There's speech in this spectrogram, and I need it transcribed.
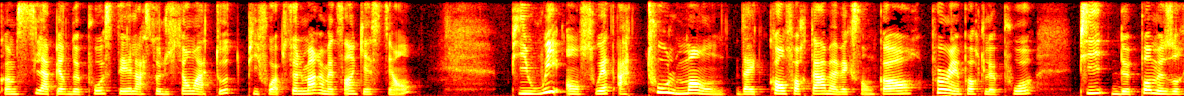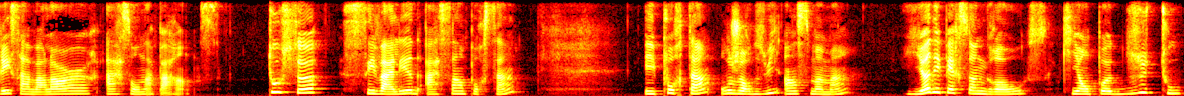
comme si la perte de poids c'était la solution à tout, puis il faut absolument remettre ça en question. Puis oui, on souhaite à tout le monde d'être confortable avec son corps, peu importe le poids, puis de ne pas mesurer sa valeur à son apparence. Tout ça, c'est valide à 100%. Et pourtant, aujourd'hui, en ce moment, il y a des personnes grosses qui n'ont pas du tout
